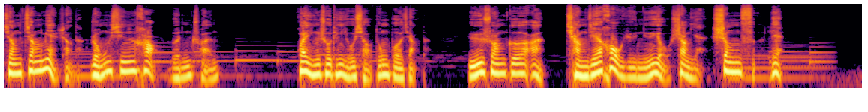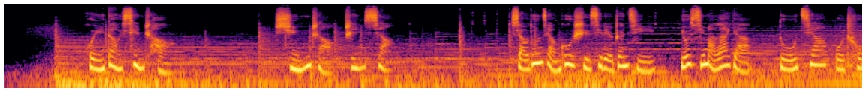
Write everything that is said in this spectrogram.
江江面上的“荣兴号”轮船。欢迎收听由小东播讲的《余双歌案》，抢劫后与女友上演生死恋。回到现场，寻找真相。小东讲故事系列专辑由喜马拉雅独家播出。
